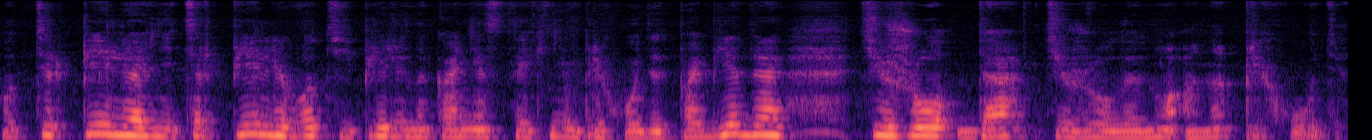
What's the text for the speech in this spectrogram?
Вот терпели они, терпели, вот теперь наконец-то и к ним приходит победа. Тяжел, да, тяжелая, но она приходит.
